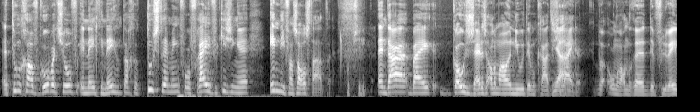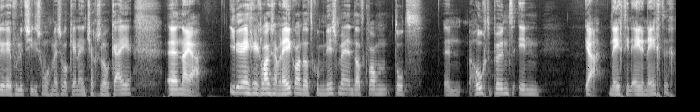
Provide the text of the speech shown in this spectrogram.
eh, toen gaf Gorbachev in 1989 toestemming voor vrije verkiezingen in die vazalstaten. Oepsie. En daarbij kozen zij dus allemaal een nieuwe democratische Ja. leider. Onder andere de fluwele revolutie, die sommige mensen wel kennen in Tsjechoslowakije. Eh nou ja, iedereen ging langzaam hekel aan dat communisme. En dat kwam tot een hoogtepunt in ja, 1991.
